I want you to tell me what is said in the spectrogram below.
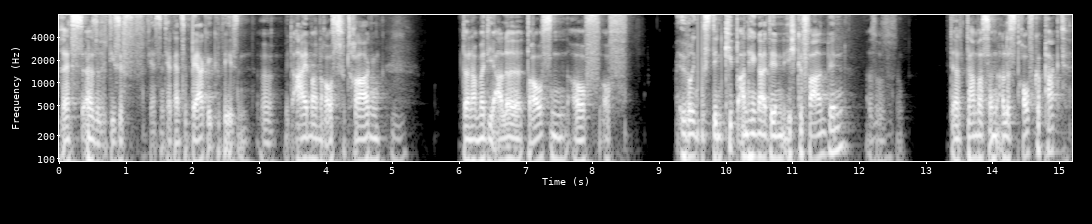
Rest, also diese, das sind ja ganze Berge gewesen, äh, mit Eimern rauszutragen. Mhm. Dann haben wir die alle draußen auf, auf übrigens den Kippanhänger, den ich gefahren bin. Also so- da, da haben wir es dann alles draufgepackt,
